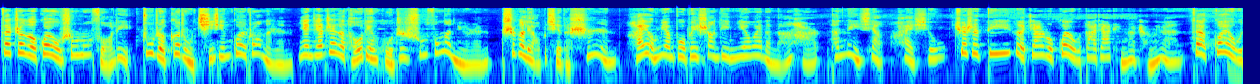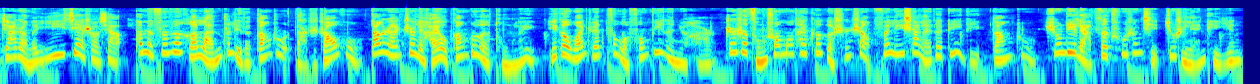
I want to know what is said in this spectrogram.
在这个怪物收容所里，住着各种奇形怪状的人。眼前这个头顶骨质疏松的女人是个了不起的诗人，还有面部被上帝捏歪的男孩。他内向害羞，却是第一个加入怪物大家庭的成员。在怪物家长的一一介绍下，他们纷纷和篮子里的钢柱打着招呼。当然，这里还有钢柱的同类，一个完全自我封闭的女孩。这是从双胞胎哥哥身上分离下来的弟弟钢柱。兄弟俩自出生起就是连体婴。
